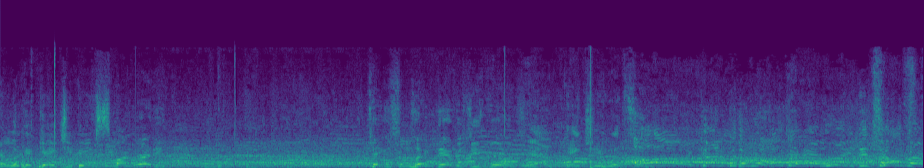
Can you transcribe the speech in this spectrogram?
And look at Gaethje being smart. Ready. Taking some leg damage, these boys. Yeah, Gaethje with some. Oh, got him with a overhand right. It's over.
